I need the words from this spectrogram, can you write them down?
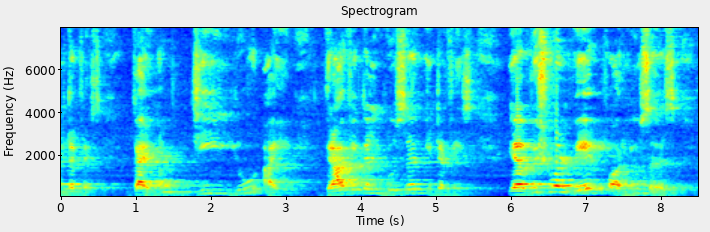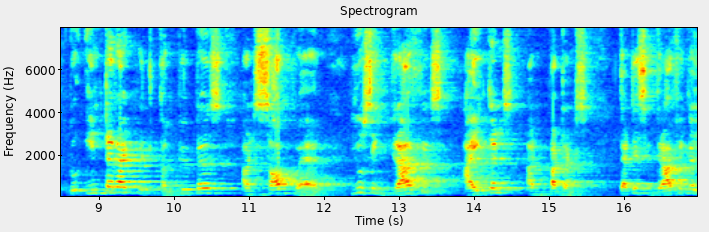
Interface, GUI, no? GUI, Graphical User Interface, a visual way for users to interact with computers and software using graphics, icons and buttons that is graphical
